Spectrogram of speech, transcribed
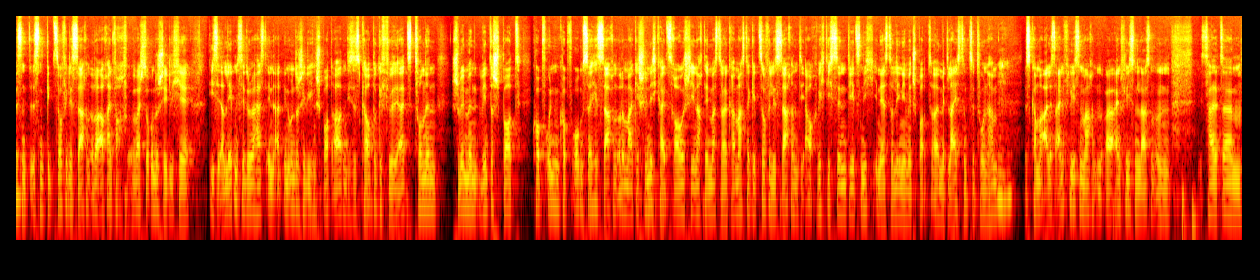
Es, sind, es gibt so viele Sachen oder auch einfach, weißt du, so unterschiedliche, diese Erlebnisse, die du hast in, in unterschiedlichen Sportarten, dieses Körpergefühl, ja, jetzt Turnen, Schwimmen, Wintersport, Kopf unten, Kopf oben, solche Sachen oder mal Geschwindigkeitsrausch, je nachdem, was du halt gerade machst. Da gibt es so viele Sachen, die auch wichtig sind, die jetzt nicht in erster Linie mit Sport, äh, mit Leistung zu tun haben. Das kann man alles einfließen, machen, äh, einfließen lassen und ist halt ähm,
